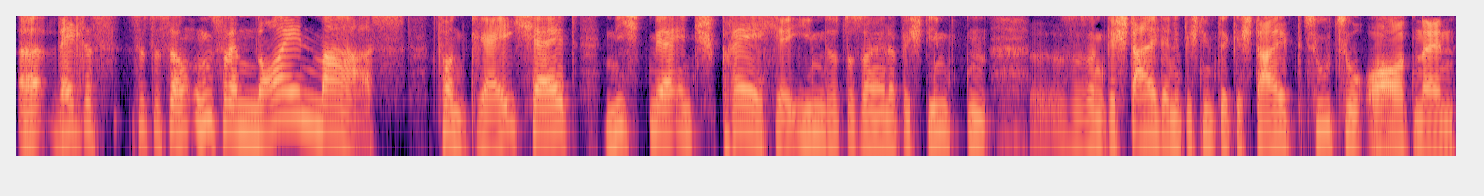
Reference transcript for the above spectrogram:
äh, weil das sozusagen unserem neuen Maß von Gleichheit nicht mehr entspräche, ihm sozusagen einer bestimmten sozusagen Gestalt, eine bestimmte Gestalt zuzuordnen.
